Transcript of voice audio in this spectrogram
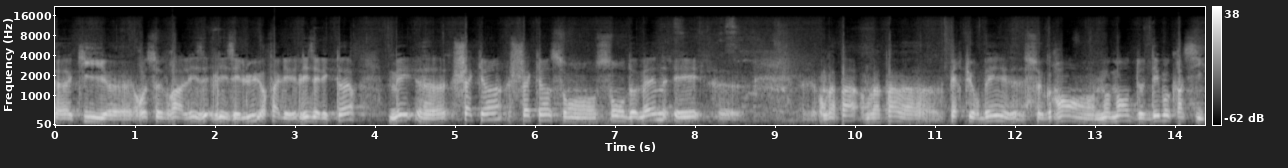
euh, qui euh, recevra les, élus, enfin les, électeurs, mais chacun, chacun son, son domaine et on ne va pas perturber ce grand moment de démocratie.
